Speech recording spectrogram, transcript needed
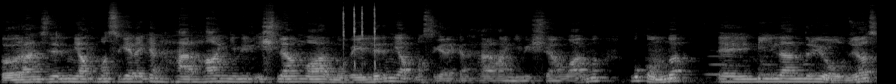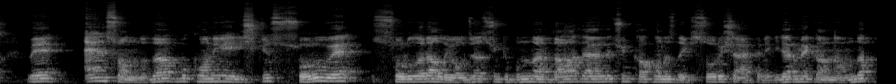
öğrencilerin yapması gereken herhangi bir işlem var mı? Velilerin yapması gereken herhangi bir işlem var mı? Bu konuda e, bilgilendiriyor olacağız ve en sonunda da bu konuya ilişkin soru ve soruları alıyor olacağız. Çünkü bunlar daha değerli. Çünkü kafanızdaki soru işaretlerini gidermek anlamında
